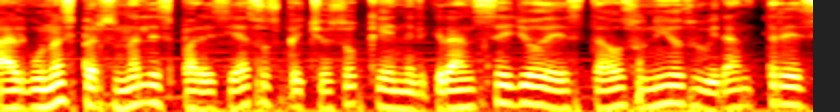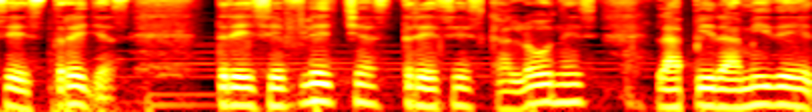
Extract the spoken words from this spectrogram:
A algunas personas les parecía sospechoso que en el gran sello de Estados Unidos hubieran 13 estrellas, 13 flechas, 13 escalones, la pirámide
